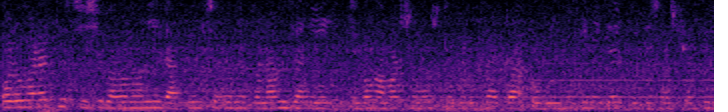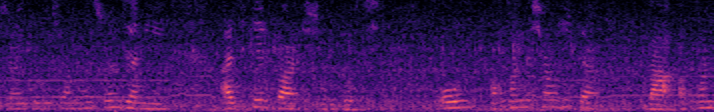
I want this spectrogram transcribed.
পরমারাধ্য শিশু বাবামণির রাতুল চরণে প্রণাম জানিয়ে এবং আমার সমস্ত গুরুভ্রাতা ও গুরুভগিনীদের প্রতি সশ্রদ্ধ জয়গুরু সম্ভাষণ জানিয়ে আজকের পাঠ শুরু করছি। ওম অখণ্ড সংহিতা বা অখণ্ড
